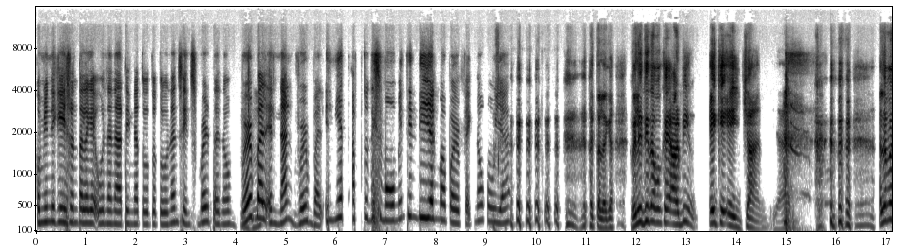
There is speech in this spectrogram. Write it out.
Communication talaga una nating natututunan since birth, ano? Verbal and non-verbal. And yet, up to this moment, hindi yan ma-perfect, no, kuya? Talaga. Really din ako kay Arvin, aka John. Yan. alam mo,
